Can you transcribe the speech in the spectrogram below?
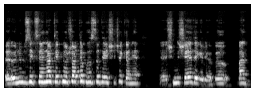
E, önümüzdeki seneler teknolojiler hep hızlı değişecek. Hani e, şimdi şeye de geliyor. Bu, ben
